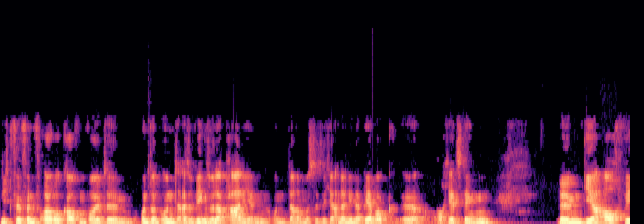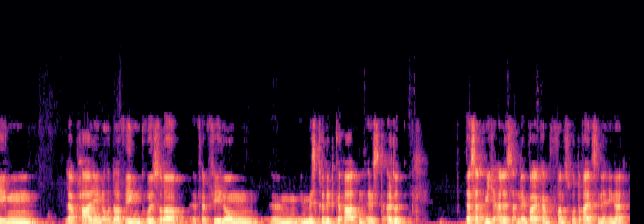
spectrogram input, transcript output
nicht für fünf Euro kaufen wollte und, und, und, also wegen so Lappalien. Und daran musste sich ja Annalena Baerbock äh, auch jetzt denken, ähm, die ja auch wegen Lappalien und auch wegen größerer äh, Verfehlungen ähm, in Misskredit geraten ist. Also das hat mich alles an den Wahlkampf von 2013 erinnert.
